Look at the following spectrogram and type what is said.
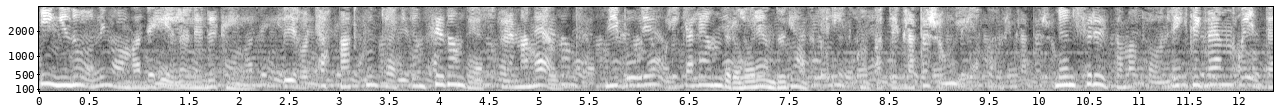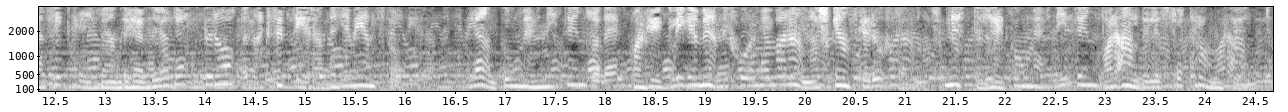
Ingen aning om vad det hela ledde till. Vi har tappat kontakten sedan dess permanent. Vi bor i olika länder och har ändå ganska inkompatibla personligheter. Men förutom att ha en riktig vän och inte en fiktiv kollektiven behövde jag desperat en accepterande gemenskap. Landkommunityn hade ett par hyggliga människor men var annars ganska ruffen. Metalhead-kommunityn var alldeles för trångsynt.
